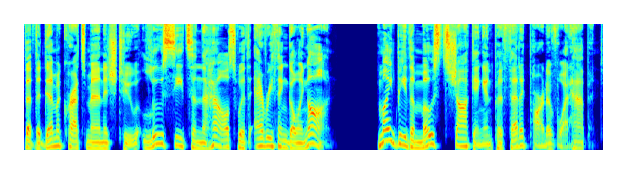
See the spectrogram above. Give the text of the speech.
that the Democrats manage to lose seats in the House with everything going on, might be the most shocking and pathetic part of what happened.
